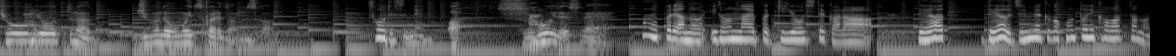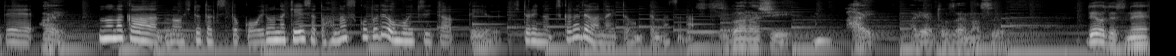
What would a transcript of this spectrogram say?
協業っていうのは自分で思いつかれたんですか？そうですね。あ、すごいですね。ただやっぱりあのいろんなやっぱ起業してから出会出会う人脈が本当に変わったのではい。その中の人たちとこういろんな経営者と話すことで思いついたっていう一人の力ではないと思ってますが、素晴らしい。はい。ありがとうございます。ではですね、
